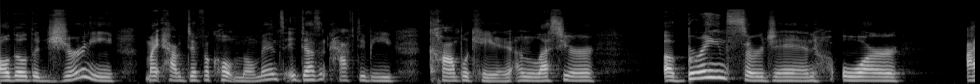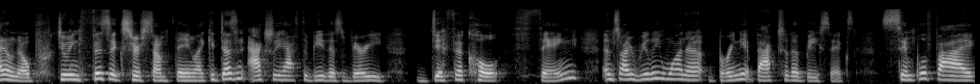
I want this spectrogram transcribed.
although the journey might have difficult moments, it doesn't have to be complicated unless you're a brain surgeon or I don't know, doing physics or something. Like it doesn't actually have to be this very difficult thing. And so I really want to bring it back to the basics, simplify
